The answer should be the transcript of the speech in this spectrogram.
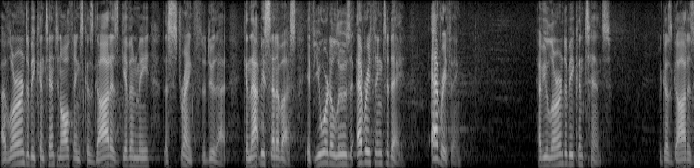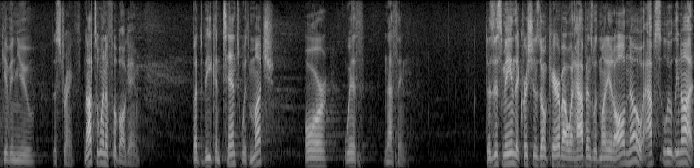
I've learned to be content in all things because God has given me the strength to do that. Can that be said of us? If you were to lose everything today, everything, have you learned to be content because God has given you the strength? Not to win a football game but to be content with much or with nothing. Does this mean that Christians don't care about what happens with money at all? No, absolutely not.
